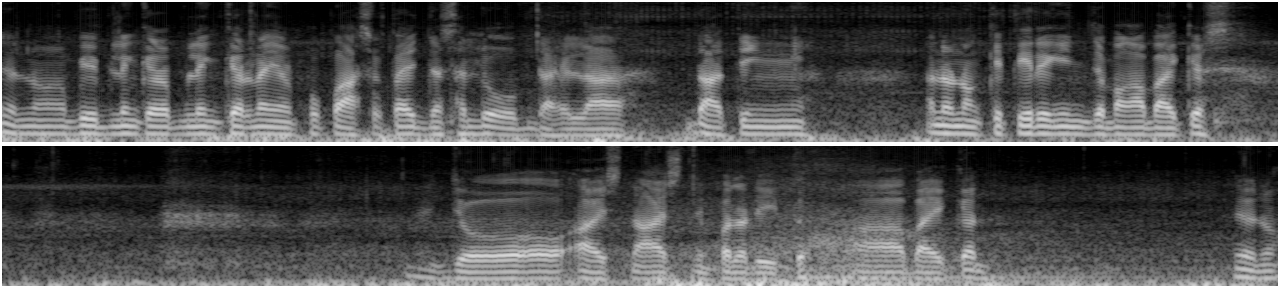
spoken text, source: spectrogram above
Yun o, biblinker blinker na yun. Pupasok tayo dyan sa loob dahil ah, dating ano nang kitiringin dyan mga bikers. Medyo ayos na ayos din pala dito. Ah, bikan. Yun o.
